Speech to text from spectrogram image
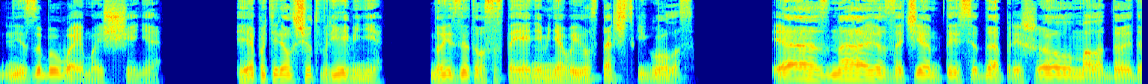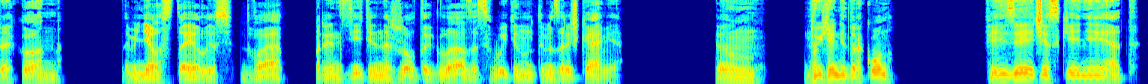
Незабываемое ощущение. Я потерял счет времени, но из этого состояния меня вывел старческий голос. «Я знаю, зачем ты сюда пришел, молодой дракон». На меня уставилось два пронзительно желтых глаза с вытянутыми зрачками. «Эм, но я не дракон. Физически нет.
